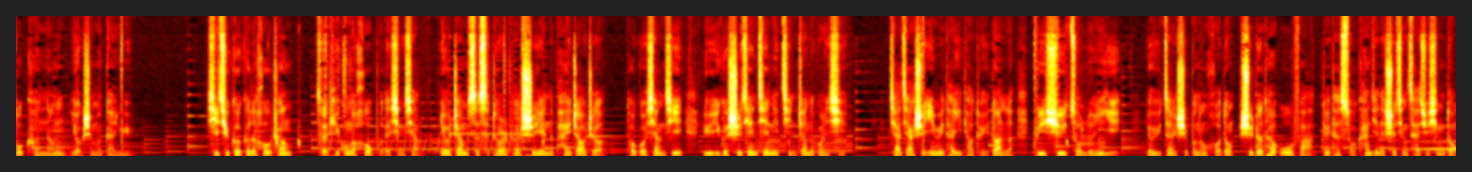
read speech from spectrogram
不可能有什么干预。希区柯克的后窗则提供了候补的形象，由詹姆斯·斯图尔特饰演的拍照者。透过相机与一个事件建立紧张的关系，恰恰是因为他一条腿断了，必须坐轮椅，由于暂时不能活动，使得他无法对他所看见的事情采取行动。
